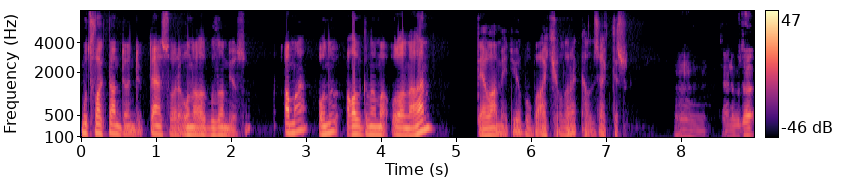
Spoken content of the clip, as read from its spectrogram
Mutfaktan döndükten sonra onu algılamıyorsun. Ama onu algılama olanağın devam ediyor. Bu baki olarak kalacaktır. Hmm, yani bu da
